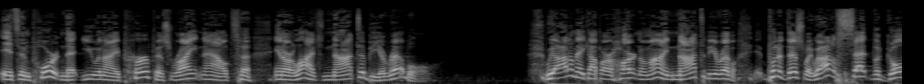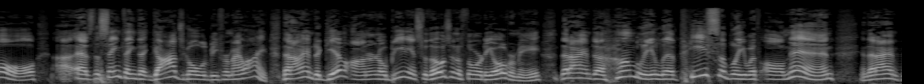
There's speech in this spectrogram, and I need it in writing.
It's important that you and I purpose right now to, in our lives not to be a rebel. We ought to make up our heart and our mind not to be a rebel. Put it this way we ought to set the goal uh, as the same thing that God's goal would be for my life. That I am to give honor and obedience to those in authority over me, that I am to humbly live peaceably with all men, and that I am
